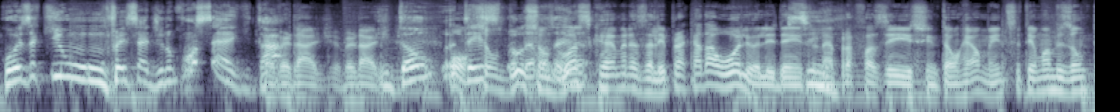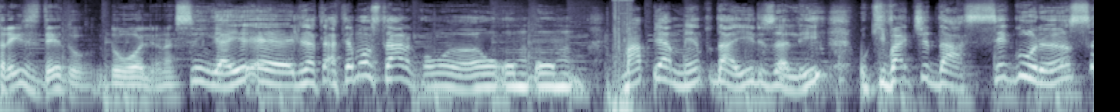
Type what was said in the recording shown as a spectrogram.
Coisa que um, um Face ID não consegue, tá? É verdade, é verdade. Então, Bom, são, esses du- são aí, duas né? câmeras ali para cada olho ali dentro, Sim. né? Para fazer isso. Então, realmente, você tem uma visão 3D do, do olho, né? Sim, e aí é, eles até, até mostraram como um, um- um mapeamento da íris ali, o que vai te dar segurança,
